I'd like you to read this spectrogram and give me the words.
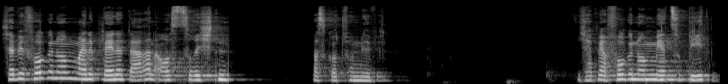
Ich habe mir vorgenommen, meine Pläne daran auszurichten, was Gott von mir will. Ich habe mir vorgenommen, mehr zu beten.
